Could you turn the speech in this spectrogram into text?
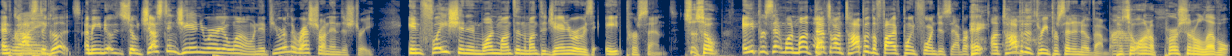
and cost of goods. I mean, so just in January alone, if you're in the restaurant industry, inflation in one month in the month of January was eight percent. So, so Eight percent one month. That's on top of the five point four in December. Hey. on top of the three percent in November. So on a personal level,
